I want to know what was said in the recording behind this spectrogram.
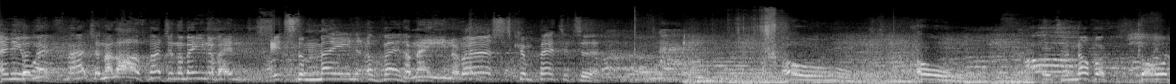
Anyway. the next match and the last match in the main event. It's the main event. The main event. First competitor. Oh, oh, it's another god.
